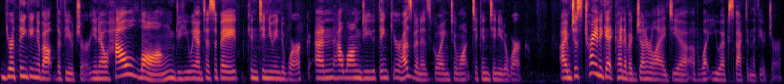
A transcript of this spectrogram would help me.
you're thinking about the future? You know, how long do you anticipate continuing to work? And how long do you think your husband is going to want to continue to work? I'm just trying to get kind of a general idea of what you expect in the future.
